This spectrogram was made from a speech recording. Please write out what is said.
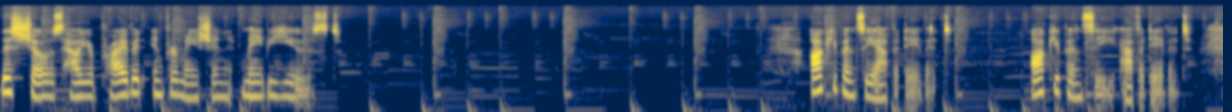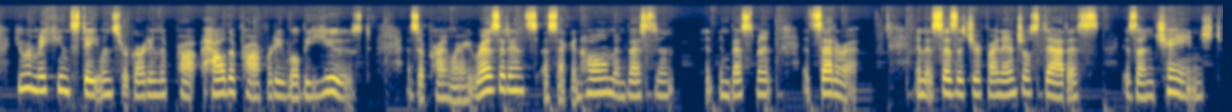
This shows how your private information may be used. Occupancy affidavit. Occupancy affidavit. You are making statements regarding the pro- how the property will be used as a primary residence, a second home, investment, investment, etc. And it says that your financial status is unchanged.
